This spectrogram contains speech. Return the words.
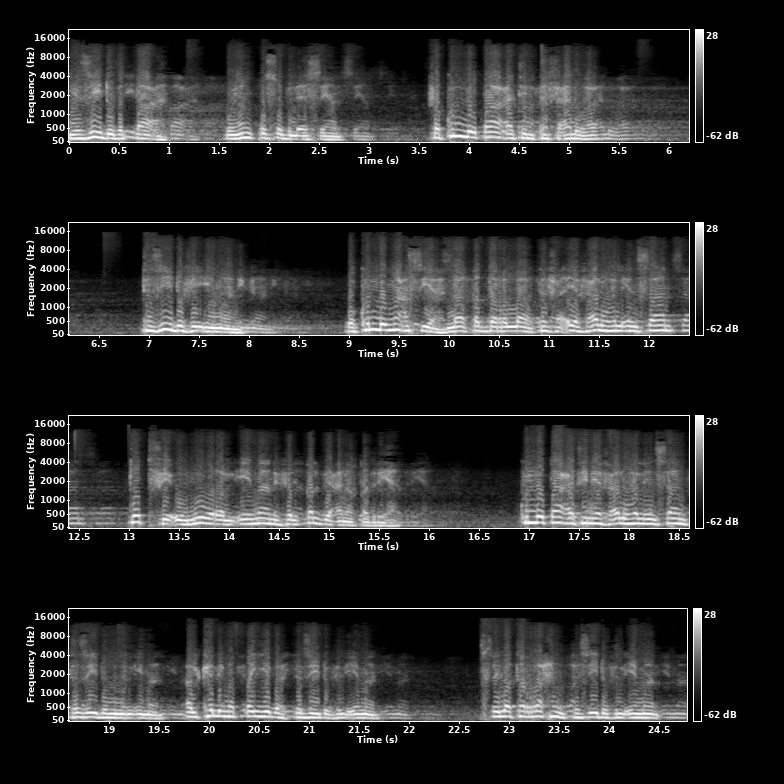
يزيد بالطاعة. وينقص بالعصيان. فكل طاعة تفعلها تزيد في إيمانك. وكل معصية لا قدر الله يفعلها الإنسان تطفئ نور الإيمان في القلب على قدرها. كل طاعة يفعلها الإنسان تزيد من الإيمان. الكلمة الطيبة تزيد في الإيمان. صلة الرحم تزيد في الإيمان.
